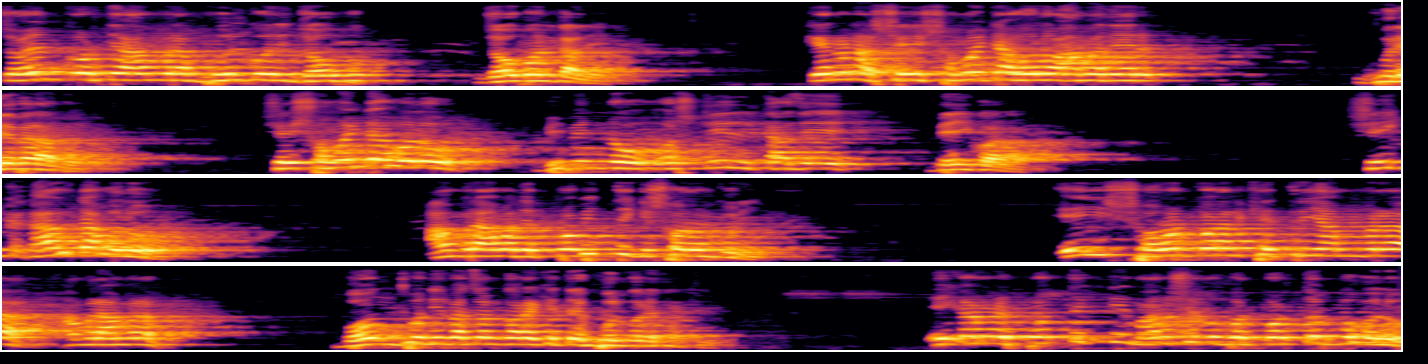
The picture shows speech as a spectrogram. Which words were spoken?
চয়ন করতে আমরা ভুল করি যৌব যৌবনকালে। কেননা সেই সময়টা হলো আমাদের ঘুরে বেড়ানো। সেই সময়টা হলো বিভিন্ন অশ্লীল কাজে ব্যয় করা। সেই কালটা হলো আমরা আমাদের প্রবৃত্তিকে স্মরণ করি। এই স্মরণ করার ক্ষেত্রে আমরা আমরা আমরা বন্ধু নির্বাচন করার ক্ষেত্রে ভুল করে থাকি। এই কারণে প্রত্যেকটি মানুষের উপর কর্তব্য হলো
